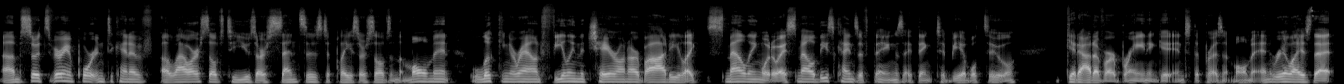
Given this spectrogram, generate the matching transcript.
Um, so it's very important to kind of allow ourselves to use our senses to place ourselves in the moment, looking around, feeling the chair on our body, like smelling. What do I smell? These kinds of things. I think to be able to get out of our brain and get into the present moment and realize that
